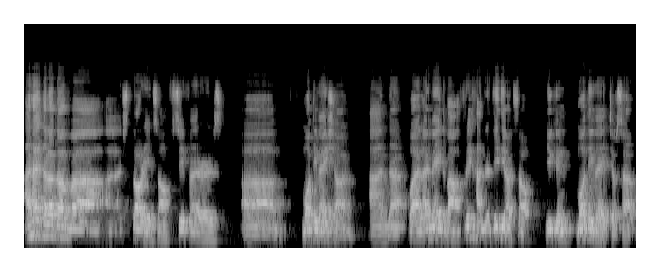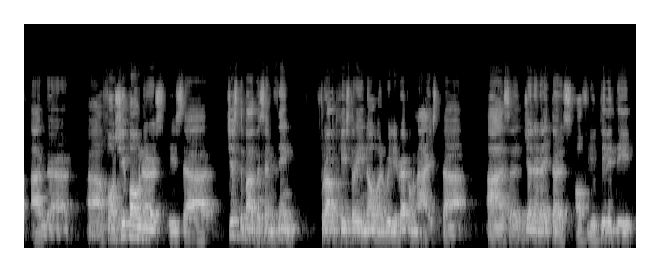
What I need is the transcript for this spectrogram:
I heard a lot of uh, uh, stories of seafarers' um, motivation. And uh, well, I made about 300 videos, so you can motivate yourself. And uh, for ship owners, is just about the same thing. Throughout history, no one really recognized as generators of utility.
